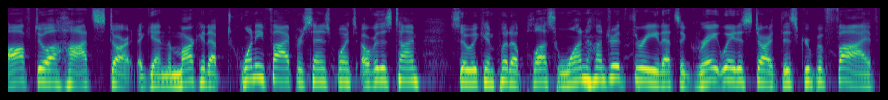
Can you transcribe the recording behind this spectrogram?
Off to a hot start. Again, the market up 25 percentage points over this time, so we can put a plus 103. That's a great way to start this group of five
